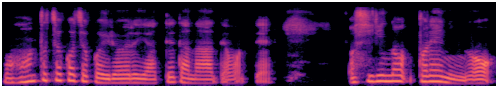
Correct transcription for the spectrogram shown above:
もうほんとちょこちょこいろいろやってたなって思って、お尻のトレーニングを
